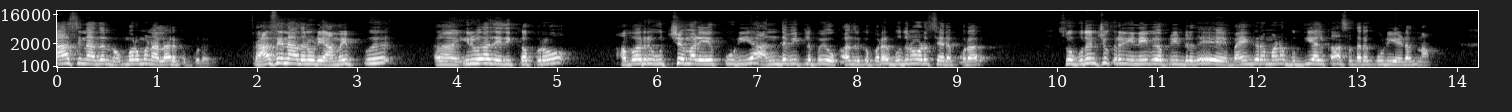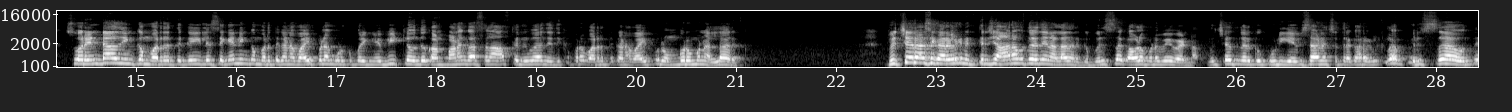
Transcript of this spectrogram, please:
ராசிநாதன் ரொம்ப ரொம்ப நல்லா இருக்க போறாரு. ராசிநாதனுடைய அமைப்பு இருபதாம் தேதிக்கு அப்புறம் அவர் உச்சமடையக்கூடிய அந்த வீட்டில் போய் உட்காந்துருக்க போகிறார் புதனோட சேர போகிறார் ஸோ புதன் சுக்கிரன் இணைவு அப்படின்றதே பயங்கரமான புத்தியால் காசை தரக்கூடிய இடம் தான் ஸோ ரெண்டாவது இன்கம் வர்றதுக்கு இல்லை செகண்ட் இன்கம் வர்றதுக்கான வாய்ப்பெல்லாம் கொடுக்க போகிறீங்க வீட்டில் வந்து பணம் காசெல்லாம் ஆஃப்டர் இருபதாம் தேதிக்கு அப்புறம் வர்றதுக்கான வாய்ப்பு ரொம்ப ரொம்ப நல்லா இருக்குது விருச்சராசிக்காரர்களுக்கு எனக்கு தெரிஞ்சு ஆரம்பத்துலேருந்தே நல்லா தான் இருக்குது பெருசாக கவலைப்படவே வேண்டாம். விருச்சத்துல இருக்கக்கூடிய விசா நட்சத்திரக்காரர்களுக்குலாம் பெருசாக வந்து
